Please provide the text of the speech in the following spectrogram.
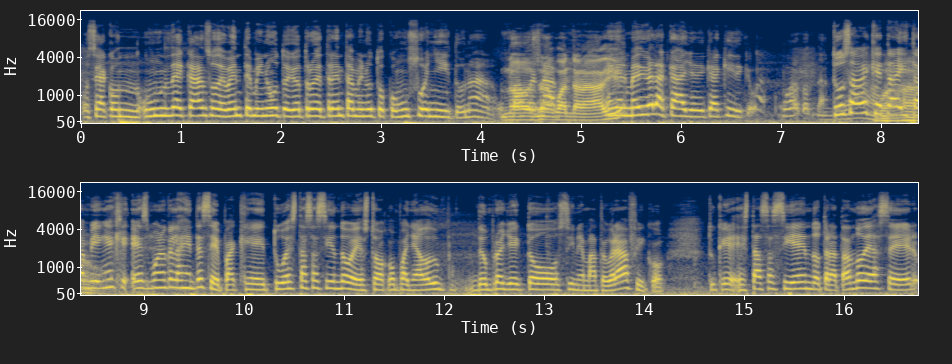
O sea, con un descanso de 20 minutos y otro de 30 minutos con un sueñito, una, un No, eso no aguanta nadie. En el medio de la calle, de que aquí, de que "Bueno, voy a contar. Tú sabes que Thais, Wow. también es, que es bueno que la gente sepa que tú estás haciendo esto acompañado de un, de un proyecto cinematográfico. Tú que estás haciendo, tratando de hacer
